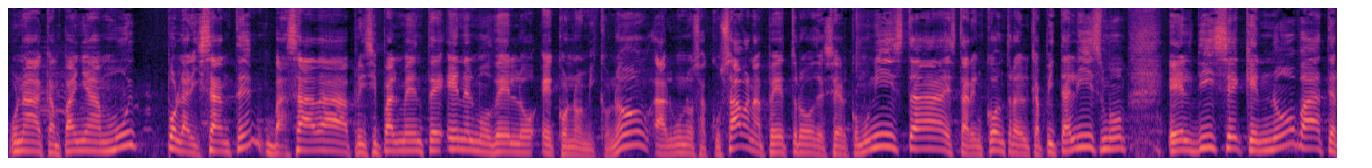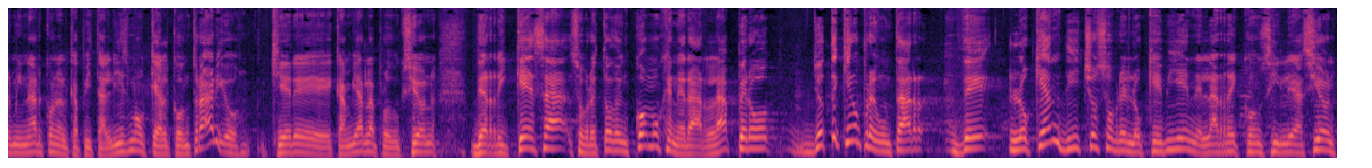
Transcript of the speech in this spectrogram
Una campaña muy polarizante, basada principalmente en el modelo económico, ¿no? Algunos acusaban a Petro de ser comunista, estar en contra del capitalismo. Él dice que no va a terminar con el capitalismo, que al contrario quiere cambiar la producción de riqueza, sobre todo en cómo generarla. Pero yo te quiero preguntar de lo que han dicho sobre lo que viene, la reconciliación,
